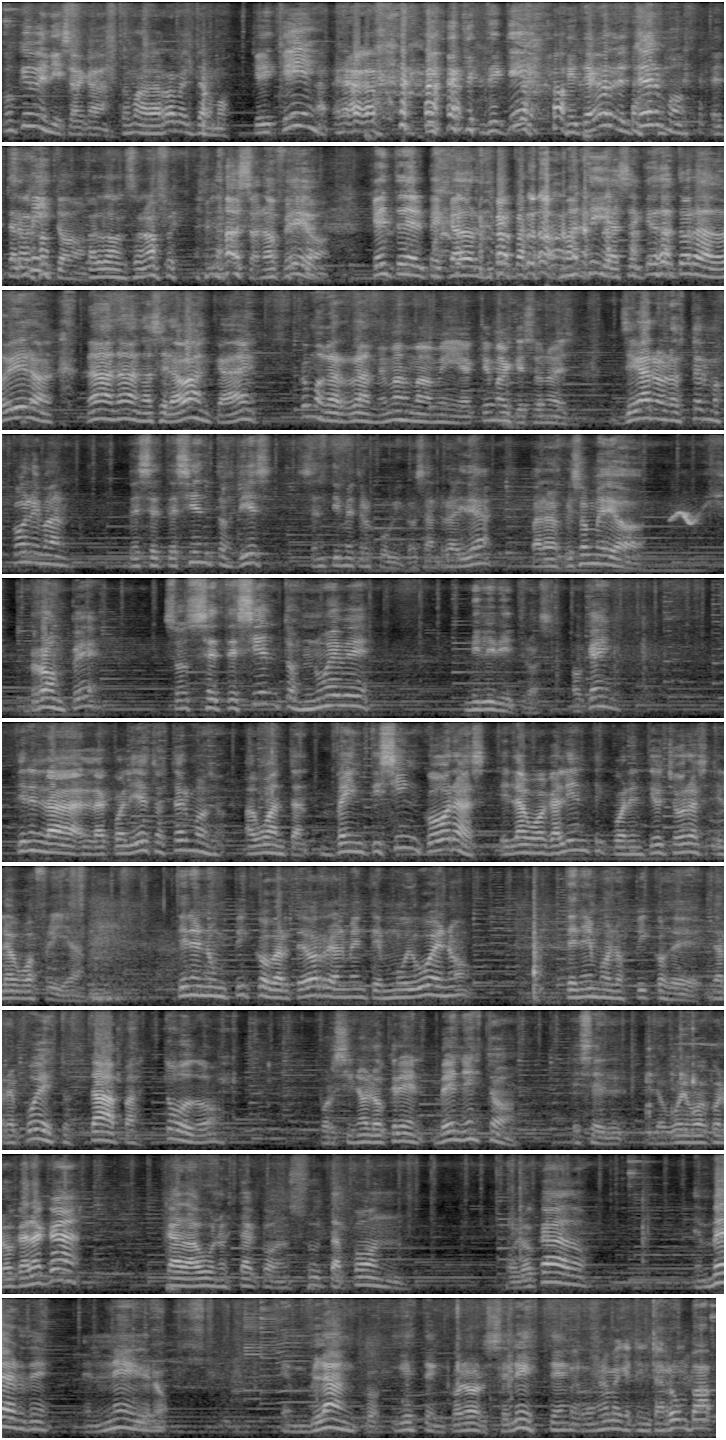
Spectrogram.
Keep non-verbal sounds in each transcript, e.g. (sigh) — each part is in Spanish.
¿Con qué venís acá? Toma, agarrame el termo. ¿Qué? ¿Qué? (laughs) ¿De qué? (laughs) ¿Que te agarre el termo? El termito. Perdón, sonó feo. (laughs) No, sonó feo. Gente del pescador. Perdón. Matías, se quedó atorado, ¿vieron? No, no, no se la banca, ¿eh? ¿Cómo agarrarme? Mamma mía, qué mal que sonó eso. Llegaron los termos Coleman de 710 centímetros cúbicos. En realidad, para los que son medio rompe, son 709 mililitros, ¿ok? Tienen la, la cualidad estos termos, aguantan 25 horas el agua caliente y 48 horas el agua fría. Tienen un pico vertedor realmente muy bueno. Tenemos los picos de, de repuestos, tapas, todo. Por si no lo creen, ¿ven esto? Es el, lo vuelvo a colocar acá. Cada uno está con su tapón colocado en verde, en negro, en blanco y este en color celeste. Perdóname que te interrumpa.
